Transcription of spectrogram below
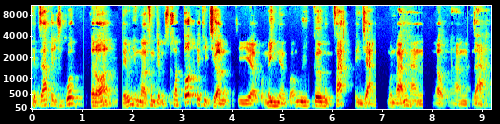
tiếp giáp với Trung Quốc. Do đó nếu như mà không kiểm soát tốt cái thị trường thì à, của mình là có nguy cơ bùng phát tình trạng buôn bán hàng lậu, hàng giả.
